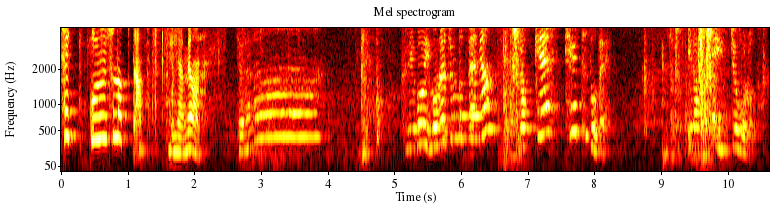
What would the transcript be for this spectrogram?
핵꿀 수납장. 뭐냐면 짜라란 그리고 이거를 좀 더 빼면 이렇게 tilt도 돼. 이렇게 이쪽으로도.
